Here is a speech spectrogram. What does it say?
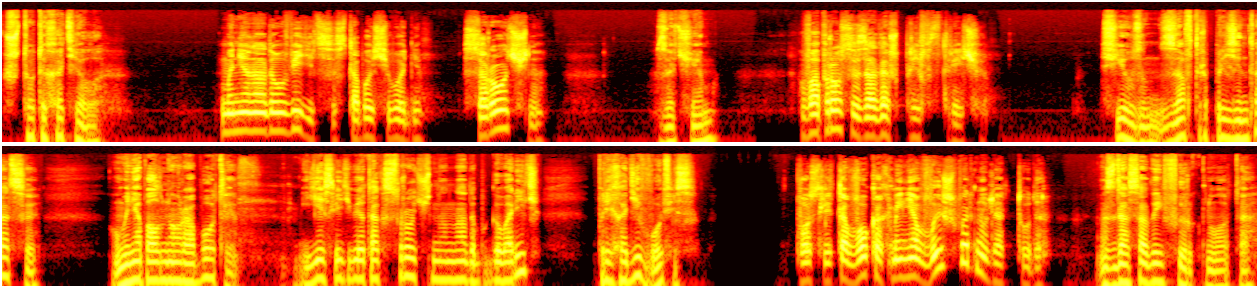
«Что ты хотела?» «Мне надо увидеться с тобой сегодня», Срочно. Зачем? Вопросы задашь при встрече. Сьюзен, завтра презентация. У меня полно работы. Если тебе так срочно надо поговорить, приходи в офис. После того, как меня вышвырнули оттуда? С досадой фыркнула та.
